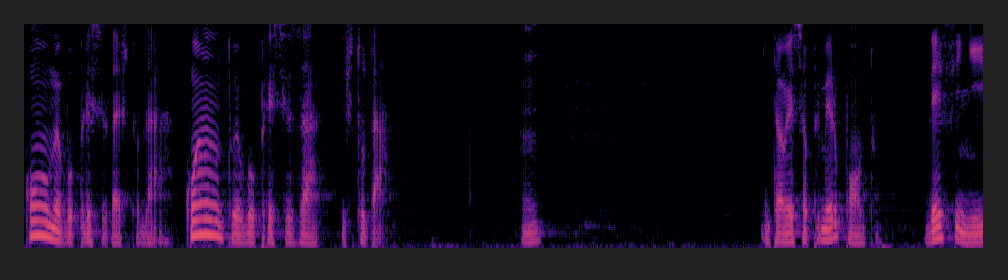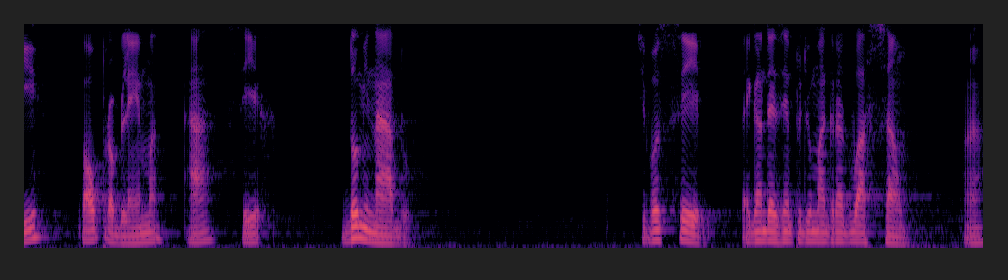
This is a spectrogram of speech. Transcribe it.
como eu vou precisar estudar, quanto eu vou precisar estudar. Hum? Então, esse é o primeiro ponto definir qual o problema a ser dominado. Se você, pegando o exemplo de uma graduação, né,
